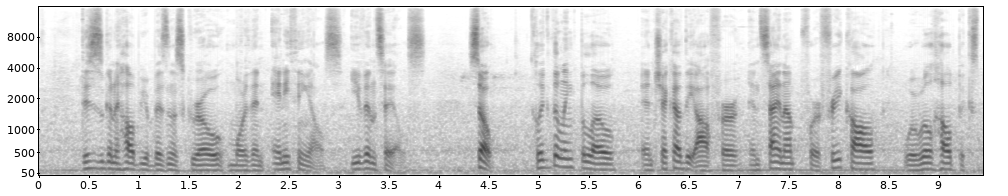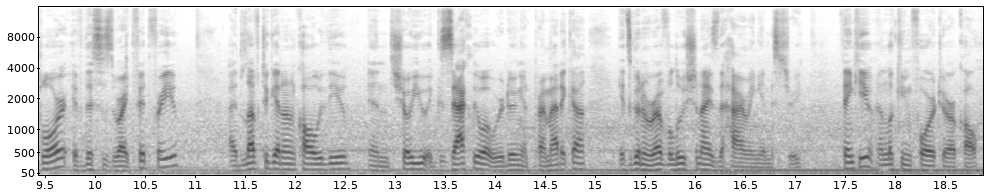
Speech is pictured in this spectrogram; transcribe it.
This is going to help your business grow more than anything else, even sales. So, click the link below and check out the offer and sign up for a free call where we'll help explore if this is the right fit for you. I'd love to get on a call with you and show you exactly what we're doing at Prymatica. It's going to revolutionize the hiring industry. Thank you and looking forward to our call.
